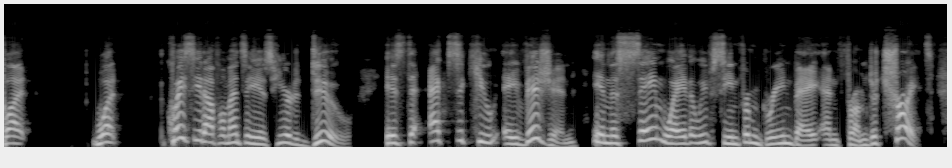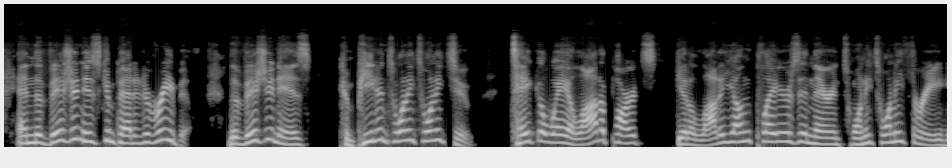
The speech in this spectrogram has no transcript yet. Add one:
But what Kwesi Adofo-Mensah is here to do is to execute a vision in the same way that we've seen from Green Bay and from Detroit. And the vision is competitive rebuild. The vision is compete in 2022, take away a lot of parts, get a lot of young players in there in 2023,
